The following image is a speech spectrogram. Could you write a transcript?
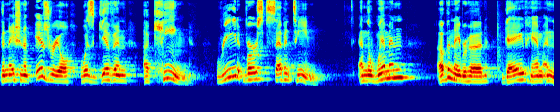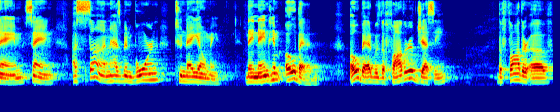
the nation of Israel was given a king. Read verse 17. And the women of the neighborhood gave him a name, saying, A son has been born to Naomi. They named him Obed. Obed was the father of Jesse, the father of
